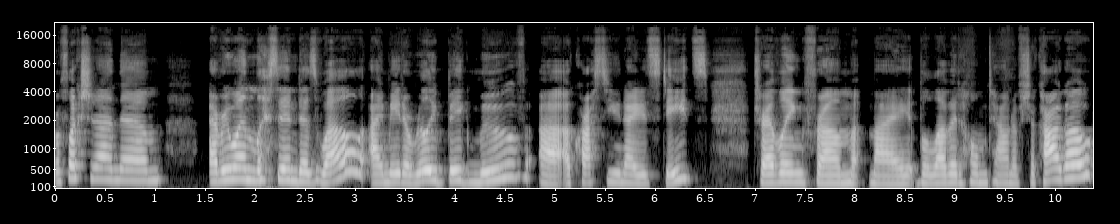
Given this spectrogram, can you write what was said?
reflection on them. Everyone listened as well. I made a really big move uh, across the United States, traveling from my beloved hometown of Chicago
